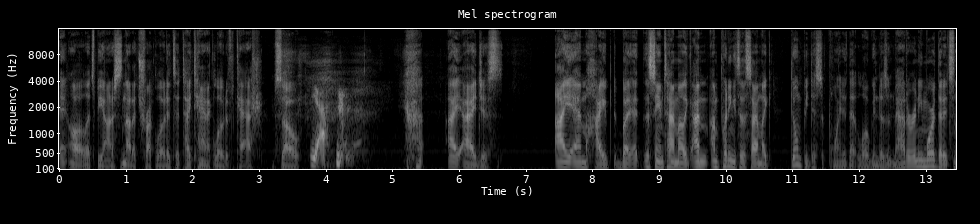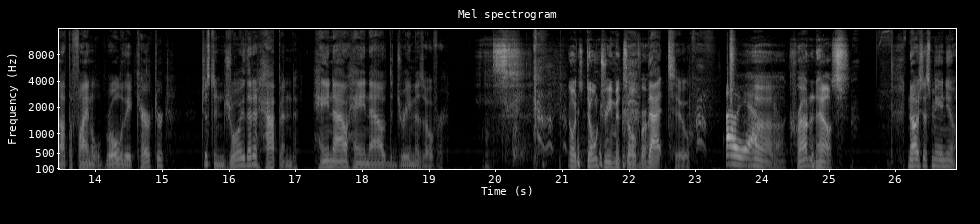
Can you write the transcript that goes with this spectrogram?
And, oh, let's be honest, it's not a truckload, it's a Titanic load of cash. So, Yeah. I I just I am hyped, but at the same time, I like I'm I'm putting it to the side. I'm like, don't be disappointed that Logan doesn't matter anymore. That it's not the final role of the character. Just enjoy that it happened. Hey now, hey now, the dream is over. No, it's don't dream it's over. That too. oh yeah. Ah, crowded house. No, it's just me and you.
